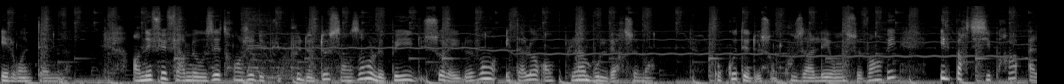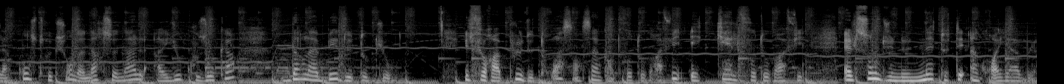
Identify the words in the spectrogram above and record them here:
et lointaine. En effet, fermé aux étrangers depuis plus de 200 ans, le pays du soleil levant est alors en plein bouleversement. Aux côtés de son cousin Léon Sevenry, il participera à la construction d'un arsenal à Yokosuka, dans la baie de Tokyo. Il fera plus de 350 photographies, et quelles photographies Elles sont d'une netteté incroyable.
